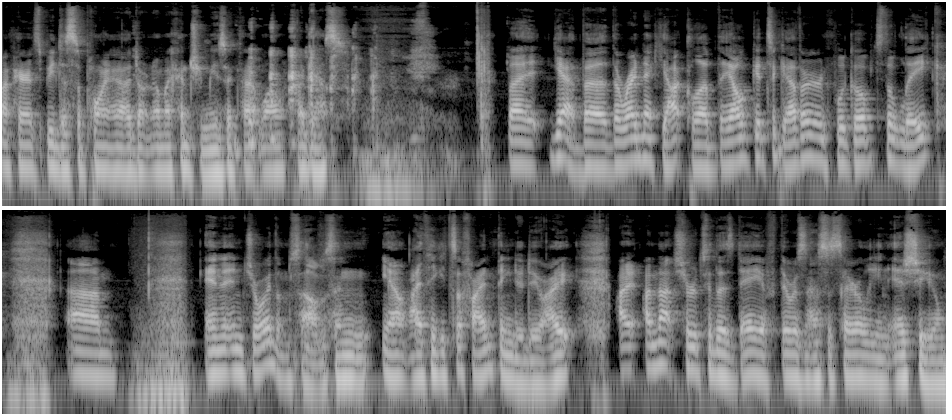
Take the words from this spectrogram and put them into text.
my parents be disappointed. I don't know my country music that well, I guess. But yeah, the the Redneck Yacht Club, they all get together and would go up to the lake. Um, and enjoy themselves. And you know, I think it's a fine thing to do. I, I I'm not sure to this day if there was necessarily an issue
